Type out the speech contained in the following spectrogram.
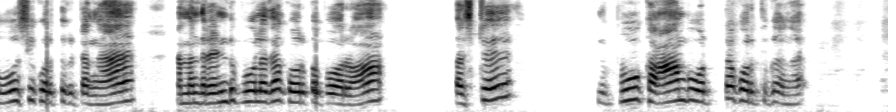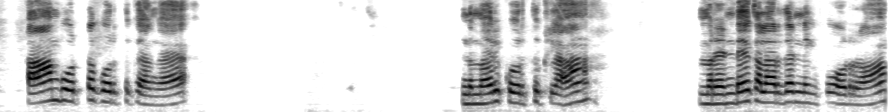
ஊசி கொறுத்துக்கிட்டோங்க. நம்ம இந்த ரெண்டு பூவில் தான் கொறுக்க போகிறோம் ஃபஸ்ட்டு இந்த பூ காம்பு ஒட்ட கொறுத்துக்கோங்க. காம்பு ஒட்ட கொறுத்துக்கோங்க. இந்த மாதிரி கொறுத்துக்கலாம். நம்ம ரெண்டே கலர் தான் இன்றைக்கி போடுறோம்.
